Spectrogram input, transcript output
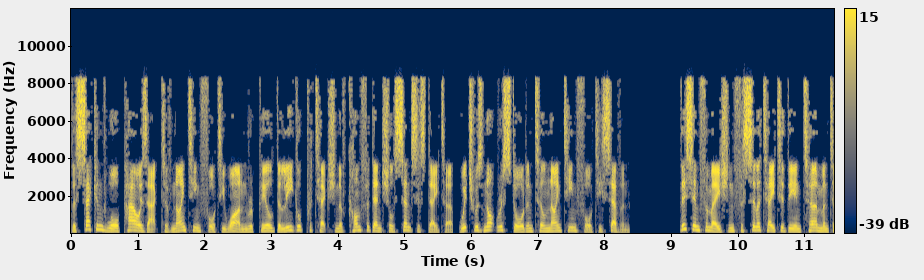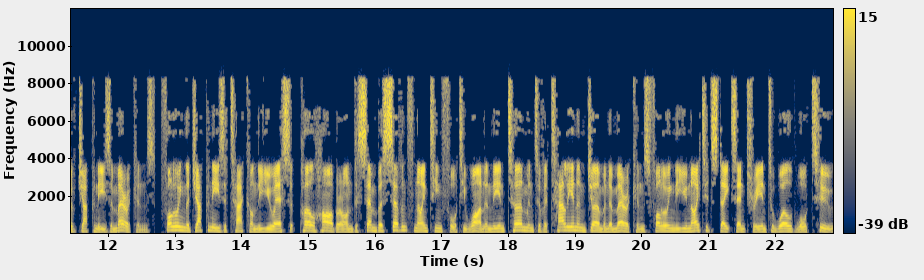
The Second War Powers Act of 1941 repealed the legal protection of confidential census data, which was not restored until 1947. This information facilitated the internment of Japanese Americans, following the Japanese attack on the U.S. at Pearl Harbor on December 7, 1941 and the internment of Italian and German Americans following the United States entry into World War II.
